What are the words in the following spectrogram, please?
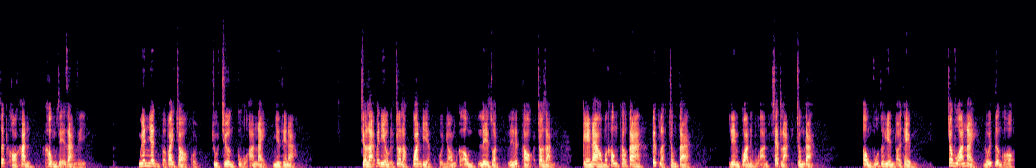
rất khó khăn, không dễ dàng gì. Nguyên nhân và vai trò của chủ trương của vụ án này như thế nào? Trở lại với điều được cho là quan điểm của nhóm các ông Lê Duẩn, Lê Đức Thọ cho rằng kẻ nào mà không theo ta tức là chống ta, liên quan đến vụ án xét lại chống đảng. Ông Vũ Thư Hiền nói thêm, trong vụ án này đối tượng của họ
